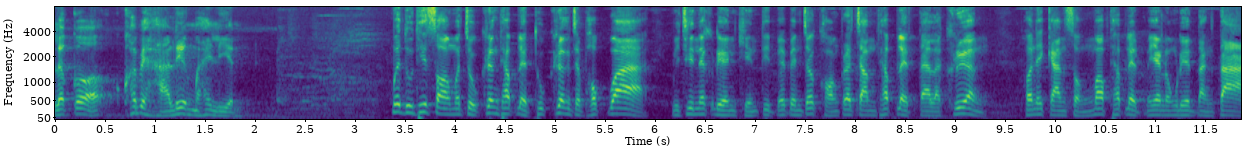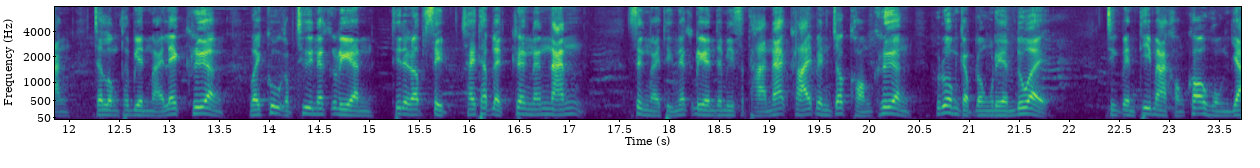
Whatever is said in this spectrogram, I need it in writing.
แล้วก็ค่อยไปหาเรื่องมาให้เรียน เมื่อดูที่ซองบรรจุเครื่องแท็บเล็ตทุกเครื่องจะพบว่ามีชื่อนักเรียนเขียนติดไว้เป็นเจ้าของประจำแท็บเล็ตแต่ละเครื่อง เพราะในการส่งมอบแท็บเล็ตมายังโรงเรียนต่างๆ จะลงทะเบียนหมายเลขเครื่อง ไว้คู่กับชื่อนักเรียนที่ได้รับสิทธิ์ใช้แท็บเล็ตเครื่องนั้นๆ ซึ่งหมายถึงนักเรียนจะมีสถานะคล้ายเป็นเจ้าของเครื่อง ร่วมกับโรงเรียนด้วย จึงเป็นที่มาของข้อห่วงใย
